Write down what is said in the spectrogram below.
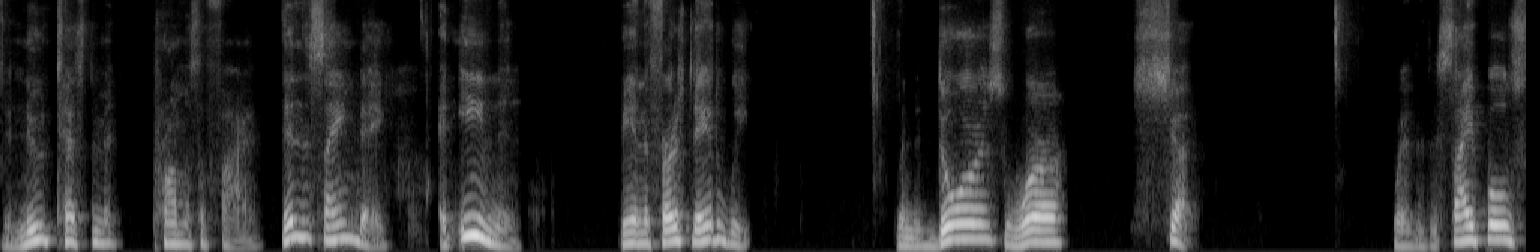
The New Testament promise of fire. Then the same day, at evening, being the first day of the week, when the doors were shut, where the disciples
